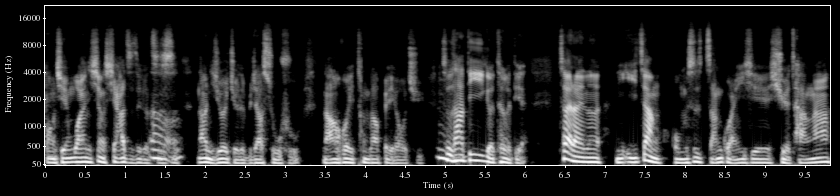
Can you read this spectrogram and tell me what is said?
往前弯，像瞎子这个姿势，嗯，然后你就会觉得比较舒服，然后会痛到背后去，这是它第一个特点。嗯、再来呢，你胰脏我们是掌管一些血糖啊，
